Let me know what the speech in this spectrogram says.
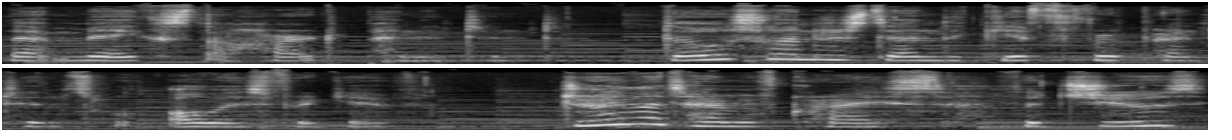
that makes the heart penitent. Those who understand the gift of repentance will always forgive. During the time of Christ, the Jews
